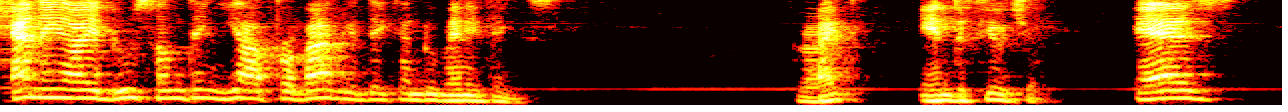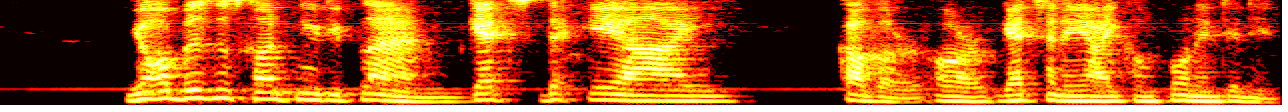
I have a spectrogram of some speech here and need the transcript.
Can AI do something? Yeah, probably they can do many things, right? In the future. As your business continuity plan gets the AI cover or gets an AI component in it,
